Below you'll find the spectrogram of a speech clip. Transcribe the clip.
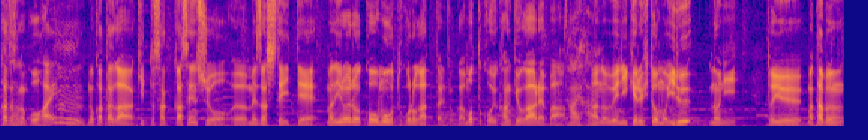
カズさんの後輩、うんの方がきっとサッカー選手をうん目指していて、まあ、いろいろこう思うところがあったりとかもっとこういう環境があれば、はいはい。あの上に行ける人もいるのにという、まあ、多分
